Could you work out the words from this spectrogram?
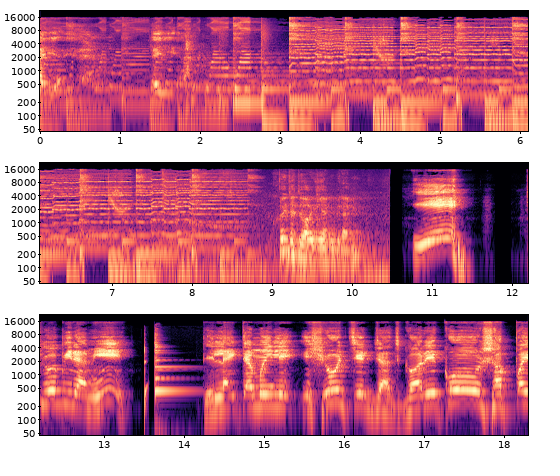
आइया, आइया। खोइ त त्यो अघि आएको बिरामी ए त्यो बिरामी त्यसलाई त मैले यसो चेक जाँच गरेको सबै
